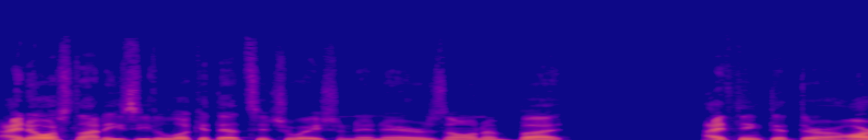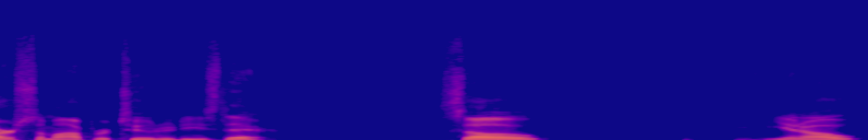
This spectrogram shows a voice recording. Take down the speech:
I know it's not easy to look at that situation in Arizona, but I think that there are some opportunities there. So, you know,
